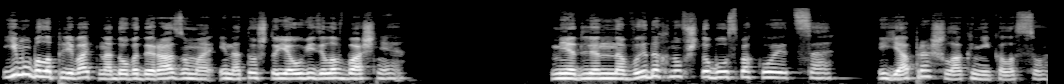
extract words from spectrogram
Ему было плевать на доводы разума и на то, что я увидела в башне. Медленно выдохнув, чтобы успокоиться, я прошла к Николасу.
